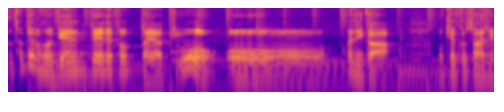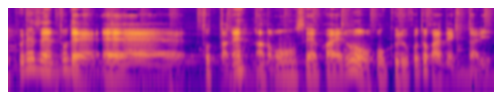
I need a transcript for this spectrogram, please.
例えばその限定で撮ったやつを何かお客さんにプレゼントで、えー、撮ったねあの音声ファイルを送ることができたり、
